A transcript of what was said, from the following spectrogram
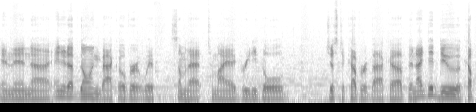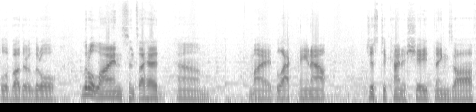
and then uh, ended up going back over it with some of that Tamiya Greedy Gold just to cover it back up. And I did do a couple of other little little lines since I had um, my black paint out just to kind of shade things off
